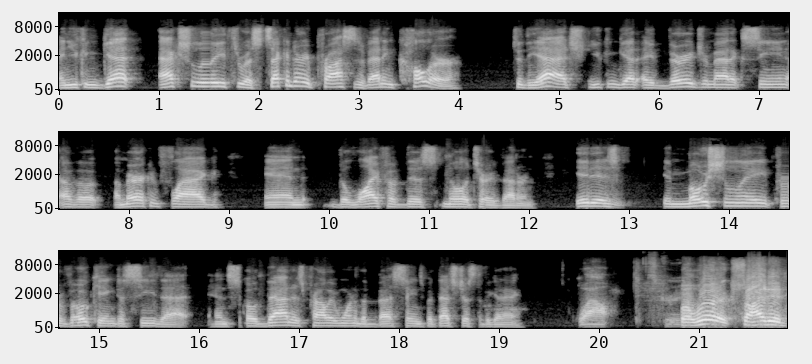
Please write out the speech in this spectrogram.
And you can get actually through a secondary process of adding color to the etch, you can get a very dramatic scene of a American flag and the life of this military veteran. It is emotionally provoking to see that. And so that is probably one of the best scenes, but that's just the beginning. Wow. Well, we're excited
